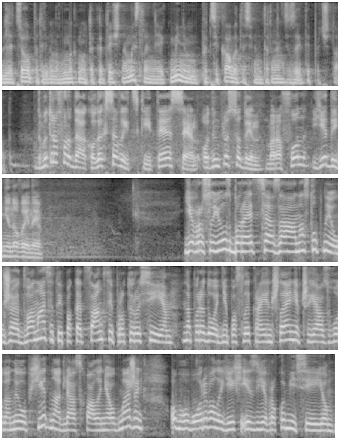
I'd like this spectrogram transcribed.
Для цього потрібно вмикнути критичне мислення, як мінімум поцікавитись в інтернеті, зайти почитати. Дмитро Фордак, Олег Савицький, ТСН 1+,1, Марафон. Єдині новини. Євросоюз береться за наступний уже 12-й пакет санкцій проти Росії. Напередодні посли країн-членів, чия згода необхідна для схвалення обмежень, обговорювали їх із Єврокомісією.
